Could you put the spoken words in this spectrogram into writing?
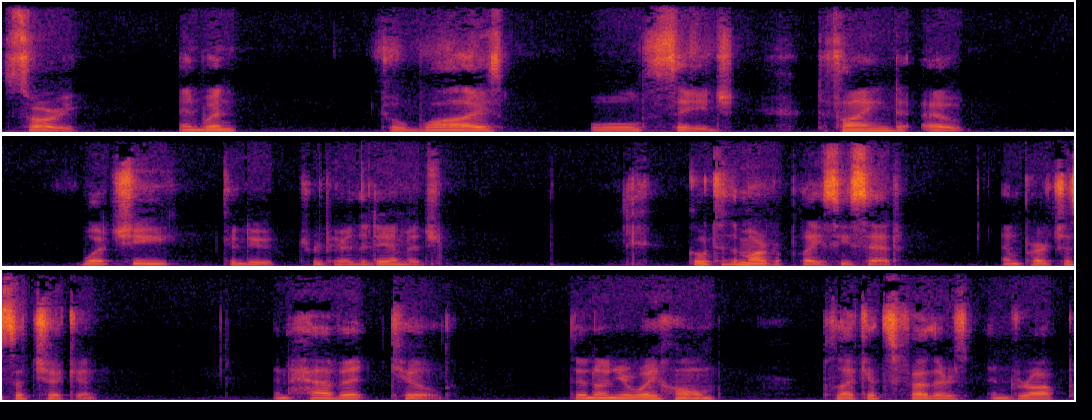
sorry and went to a wise old sage to find out what she could do to repair the damage. Go to the marketplace, he said, and purchase a chicken and have it killed. Then on your way home, pluck its feathers and drop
